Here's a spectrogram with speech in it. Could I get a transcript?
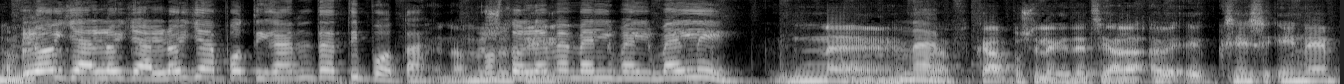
Λόγια, λόγια, λόγια από τη γανίτα τίποτα. Ε, νομίζω Πώς το ότι- λέμε, μέλι, μέλι, μέλι; Ναι, Ναι. κάπως λέγεται έτσι. Αλλά ε, ε, ξέρεις, είναι.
